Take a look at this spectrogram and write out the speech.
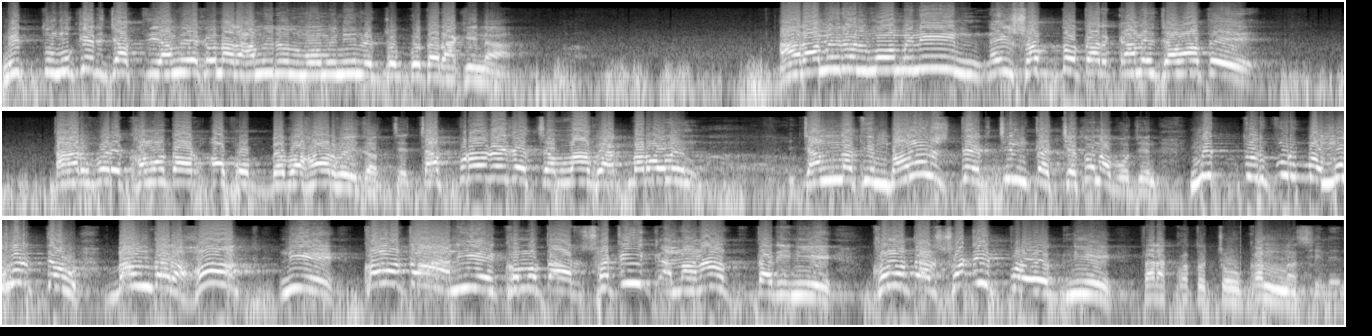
মৃত্যু মুখের যাত্রী, আমি এখন আর আমিরুল মোমিনিনের যোগ্যতা রাখি না। আর আমিরুল মমিনিন এই শব্দ তার কানে যাওয়াতে তার উপরে ক্ষমতার অপব্যবহার হয়ে যাচ্ছে চাপ প্রয়োগ হয়ে যাচ্ছে। আল্লাহ একবার বলেন। জান্নাতি মানুষদের চিন্তা চেতনা বোঝেন। মৃত্যুর পূর্ব মুহূর্তেও বান্দার হক নিয়ে, ক্ষমতা নিয়ে, ক্ষমতার সঠিক আমানাতদারি নিয়ে, ক্ষমতার সঠিক প্রয়োগ নিয়ে তারা কত চৌকান্না ছিলেন।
